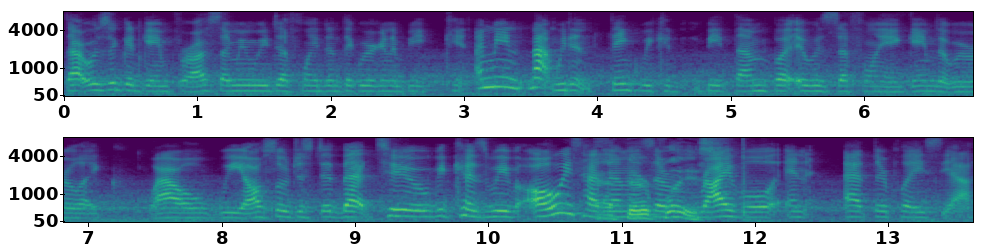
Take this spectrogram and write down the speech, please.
That was a good game for us. I mean, we definitely didn't think we were going to beat. Can- I mean, not we didn't think we could beat them, but it was definitely a game that we were like, wow, we also just did that too because we've always had At them as a place. rival and at their place. Yeah,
